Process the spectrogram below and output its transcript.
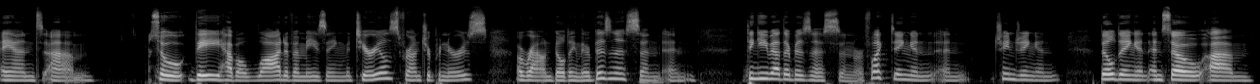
and um, so they have a lot of amazing materials for entrepreneurs around building their business and and thinking about their business and reflecting and and changing and building and and so um,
